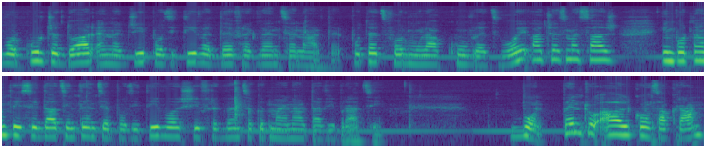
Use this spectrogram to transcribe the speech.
vor curge doar energii pozitive de frecvențe înalte. Puteți formula cum vreți voi acest mesaj, important e să-i dați intenție pozitivă și frecvență cât mai înaltă a vibrației. Bun, pentru a-l consacra,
